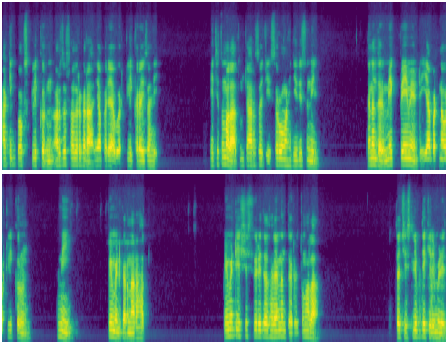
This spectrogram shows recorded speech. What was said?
हा टिक बॉक्स क्लिक करून अर्ज सादर करा या पर्यायावर क्लिक करायचा आहे. येथे तुम्हाला तुमच्या अर्जाची सर्व माहिती दिसून येईल. त्यानंतर मेक पेमेंट या बटनावर क्लिक करून तुम्ही पेमेंट करणार आहात. पेमेंट यशस्वीरित्या झाल्यानंतर तुम्हाला त्याची स्लिप देखील मिळेल.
